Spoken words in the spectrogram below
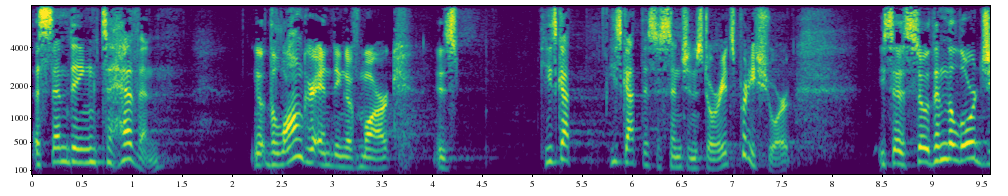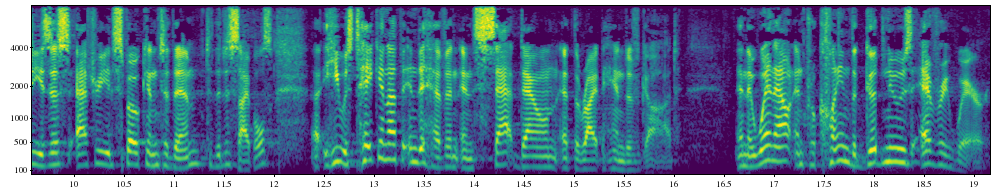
ascending to heaven. You know, the longer ending of Mark is he's got he's got this ascension story. It's pretty short. He says, So then the Lord Jesus, after he had spoken to them, to the disciples, uh, he was taken up into heaven and sat down at the right hand of God. And they went out and proclaimed the good news everywhere,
